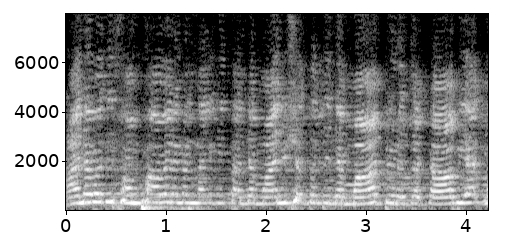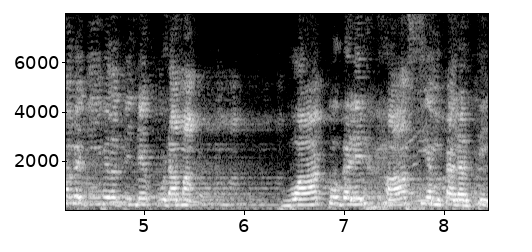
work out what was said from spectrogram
അനവധി സംഭാവനകൾ നൽകി തന്റെ മനുഷ്യത്വത്തിന്റെ മാറ്റുരച്ച കാവ്യാത്മക ജീവിതത്തിന്റെ ഉടമ. വാക്കുകളിൽ ഹാസ്യം കലർത്തി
